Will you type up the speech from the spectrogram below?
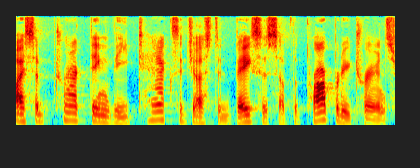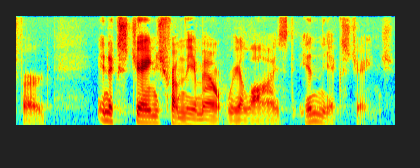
by subtracting the tax adjusted basis of the property transferred in exchange from the amount realized in the exchange.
